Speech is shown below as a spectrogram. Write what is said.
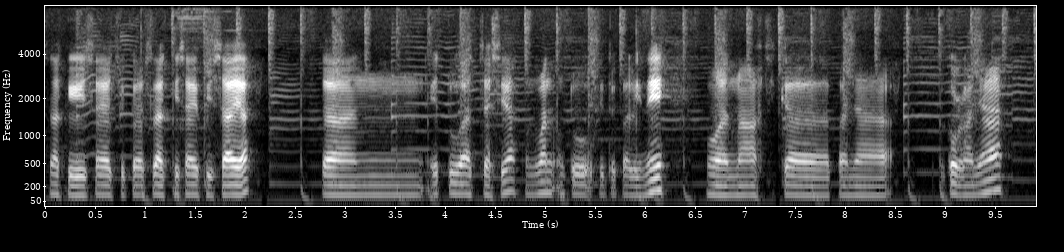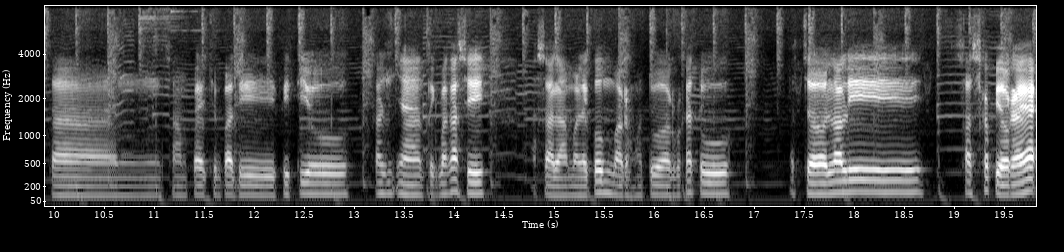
Selagi saya juga selagi saya bisa ya. Dan itu aja sih ya teman-teman untuk video kali ini. Mohon maaf jika banyak kekurangannya. Dan sampai jumpa di video selanjutnya. Terima kasih assalamualaikum warahmatullahi wabarakatuh. Ojo lali subscribe ya rek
